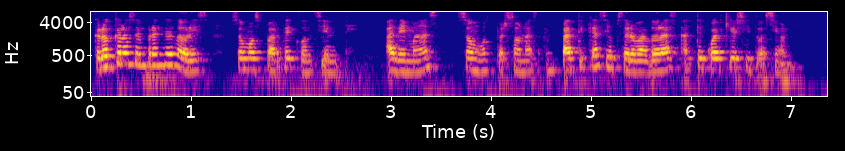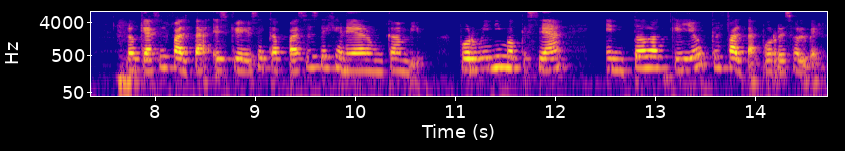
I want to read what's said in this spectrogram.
Creo que los emprendedores somos parte consciente Además, somos personas empáticas y observadoras ante cualquier situación. Lo que hace falta es creerse capaces de generar un cambio, por mínimo que sea, en todo aquello que falta por resolver.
